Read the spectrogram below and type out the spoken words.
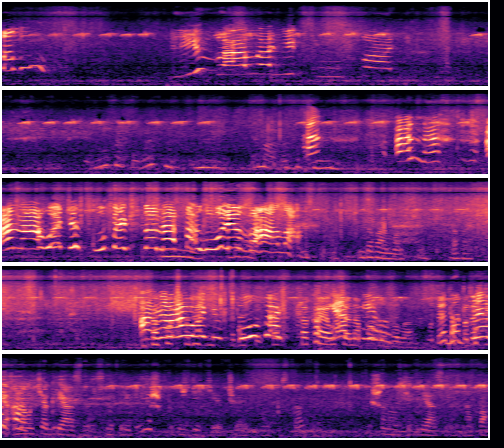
полу? Ливала не купать. Она, она хочет купать, что на полу ливала. Давай, Максим, давай. Она Какой- хочет подожди, купать. как- какая у тебя на полу была? Вот эта? Вот подожди, эта. она у тебя грязная. Смотри, видишь? Подожди, я чай возьму, поставлю. Видишь, она у тебя грязная на пол.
